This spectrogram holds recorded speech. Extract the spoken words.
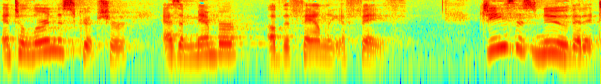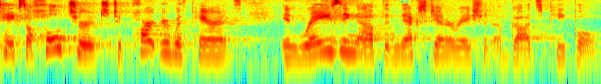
and to learn the scripture as a member of the family of faith. Jesus knew that it takes a whole church to partner with parents in raising up the next generation of God's people.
